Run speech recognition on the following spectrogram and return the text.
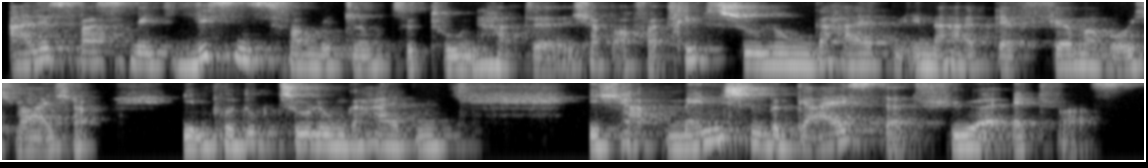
alles, was mit Wissensvermittlung zu tun hatte. Ich habe auch Vertriebsschulungen gehalten innerhalb der Firma, wo ich war. Ich habe eben Produktschulungen gehalten ich habe Menschen begeistert für etwas.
